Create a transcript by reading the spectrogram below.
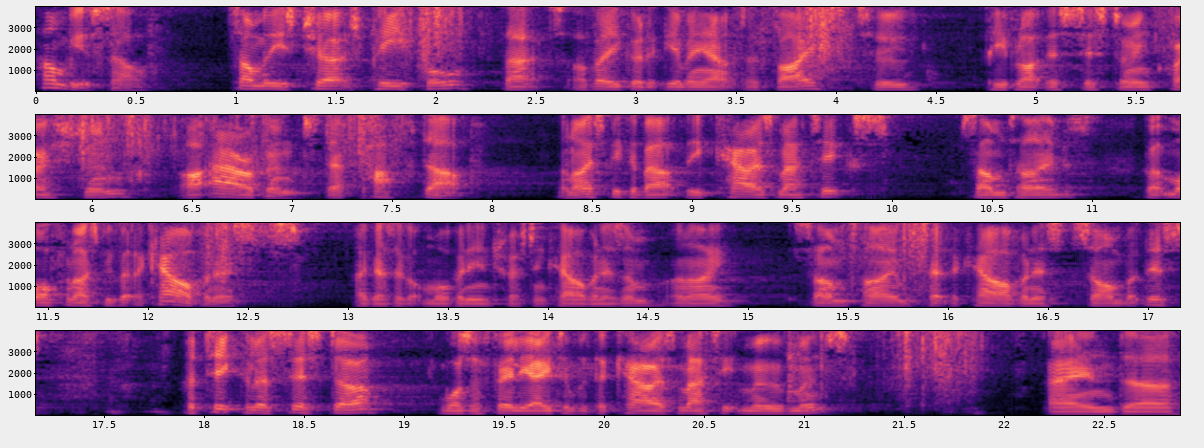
Humble yourself. Some of these church people that are very good at giving out advice to people like this sister in question are arrogant. They're puffed up. And I speak about the charismatics sometimes, but more often I speak about the Calvinists. I guess I got more of an interest in Calvinism, and I sometimes take the Calvinists on. But this particular sister was affiliated with the charismatic movement and uh,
